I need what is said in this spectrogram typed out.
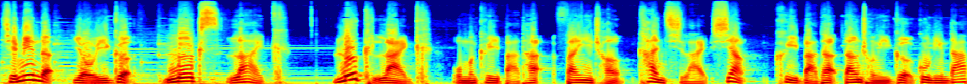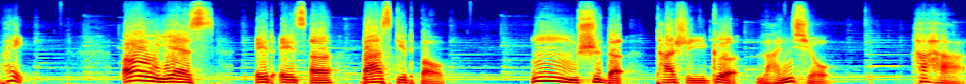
前面的有一个 looks like, look like，我们可以把它翻译成看起来像，可以把它当成一个固定搭配。Oh yes, it is a basketball. 嗯，是的，它是一个篮球。哈哈。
